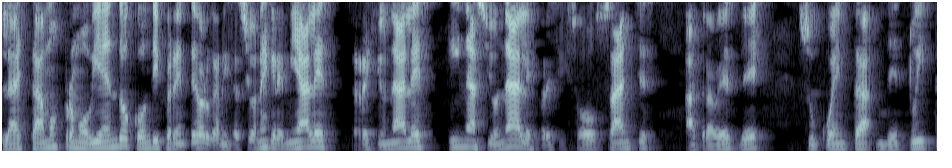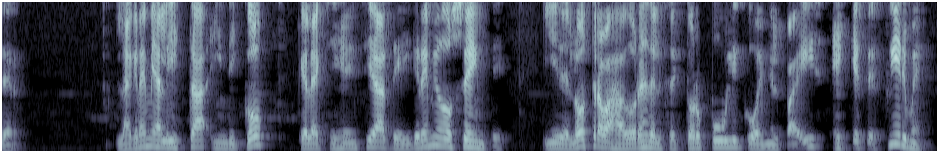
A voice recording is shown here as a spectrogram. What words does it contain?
la estamos promoviendo con diferentes organizaciones gremiales, regionales y nacionales, precisó Sánchez a través de su cuenta de Twitter. La gremialista indicó que la exigencia del gremio docente y de los trabajadores del sector público en el país es que se firme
